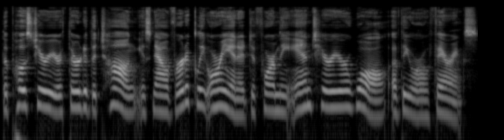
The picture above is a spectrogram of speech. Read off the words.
The posterior third of the tongue is now vertically oriented to form the anterior wall of the oropharynx.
